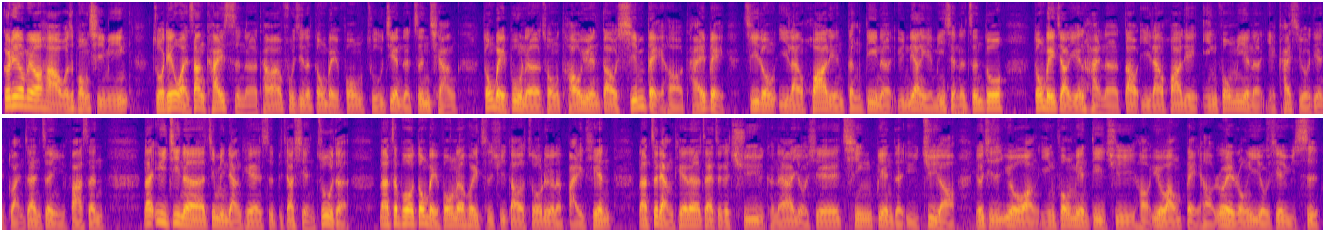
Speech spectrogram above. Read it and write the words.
各位听众朋友好，我是彭启明。昨天晚上开始呢，台湾附近的东北风逐渐的增强，东北部呢，从桃园到新北、哈台北、基隆、宜兰花莲等地呢，云量也明显的增多。东北角沿海呢，到宜兰花莲迎风面呢，也开始有点短暂阵雨发生。那预计呢，今明两天是比较显著的。那这波东北风呢，会持续到周六的白天。那这两天呢，在这个区域可能要有些轻便的雨具哦，尤其是越往迎风面地区，哈，越往北哈，越容易有些雨势。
